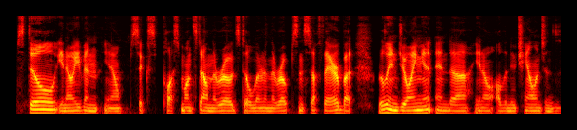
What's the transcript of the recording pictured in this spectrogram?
still, you know, even you know, six plus months down the road, still learning the ropes and stuff there, but really enjoying it, and uh, you know, all the new challenges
